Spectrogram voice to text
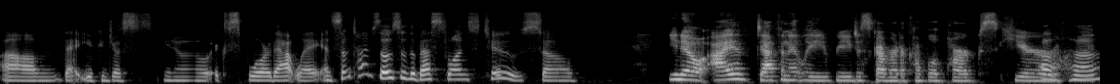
um, that you can just you know explore that way. And sometimes those are the best ones too so. You know i have definitely rediscovered a couple of parks here uh-huh.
